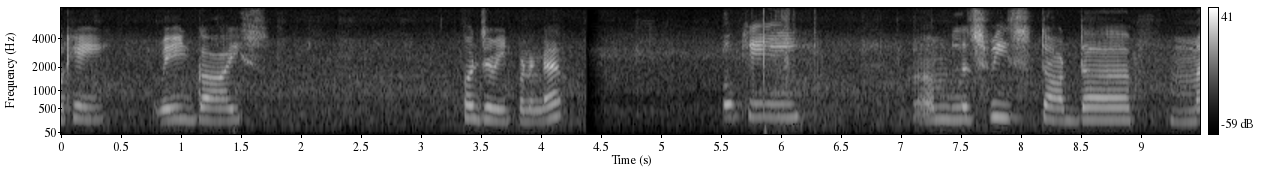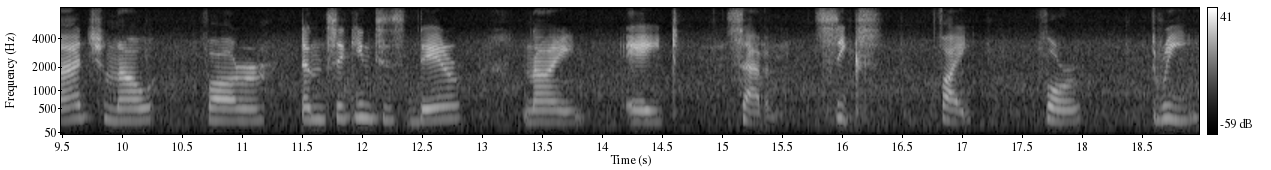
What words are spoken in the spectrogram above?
ஓகே வெயிட் காய்ஸ் கொஞ்சம் வெயிட் பண்ணுங்க ஓகே um, let's we start the match now for 10 seconds is there 9 8 7 6 5 4 3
